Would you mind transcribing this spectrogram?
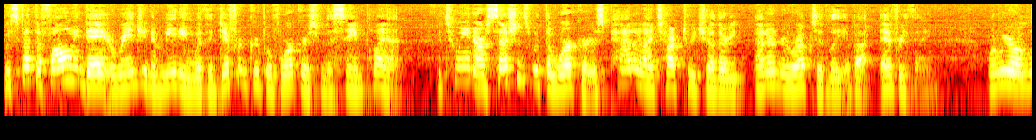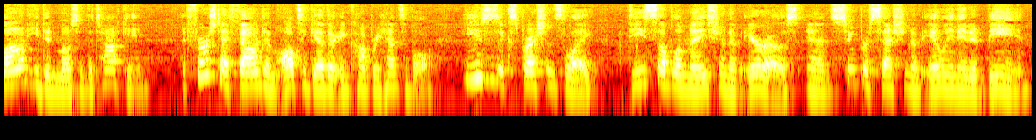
We spent the following day arranging a meeting with a different group of workers from the same plant. Between our sessions with the workers, Pat and I talked to each other uninterruptedly about everything. When we were alone, he did most of the talking. At first, I found him altogether incomprehensible. He uses expressions like desublimation of eros and supersession of alienated being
